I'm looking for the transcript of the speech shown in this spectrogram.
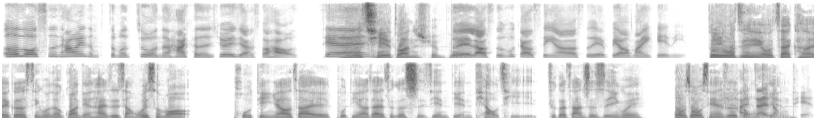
俄罗斯他会怎么怎么做呢？他可能就会讲说：“好，现在切断宣布。”对，老师不高兴啊，老师也不要卖给你。对，我之前有在看到一个新闻的观点，还是讲为什么普丁要在普丁要在这个时间点挑起这个战事，是因为欧洲现在是冬天，冬天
